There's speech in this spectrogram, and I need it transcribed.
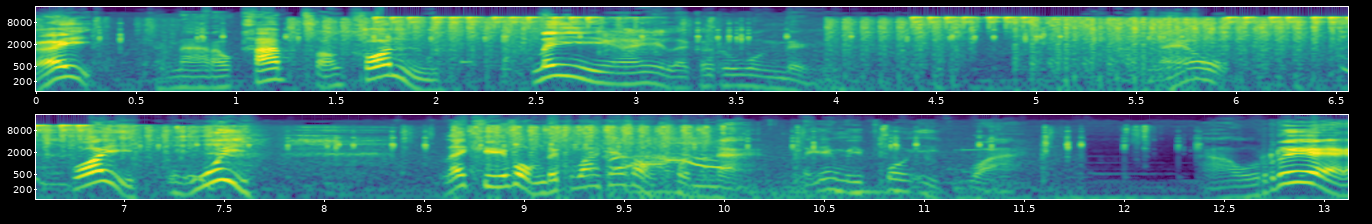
เฮ้ยข้างหน้าเราครับสองคน นี่ไงแล้วก็ร่วงหนึ่งแล้วโว้ยโอ้ยและคือผมนึกว่าแค่สองคนนะแล้วยังมีพวกอีกว่ะเอาเรื่อง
